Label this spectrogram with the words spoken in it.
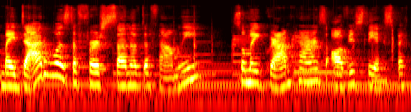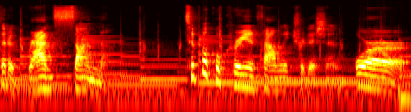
my dad was the first son of the family. So my grandparents obviously expected a grandson. Typical Korean family tradition or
